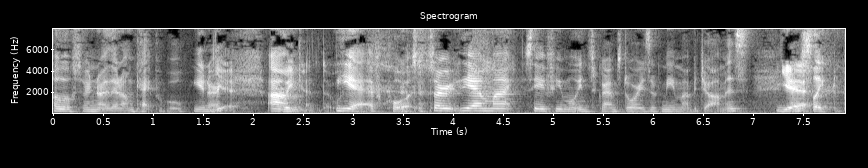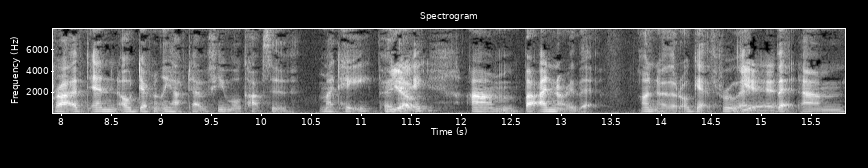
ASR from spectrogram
I also know that I'm capable. You know. Yeah, Um, we can do it. Yeah, of course. so yeah, I might see a few more Instagram stories of me in my pajamas. Yeah. And sleep deprived, and I'll definitely have to have a few more cups of my tea per Yep. day. Um, but I know that I know that I'll get through it. Yeah. But um,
